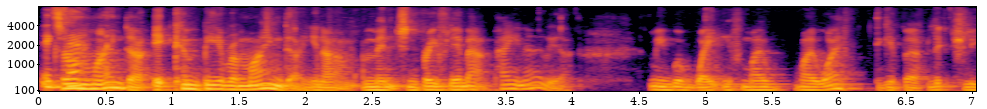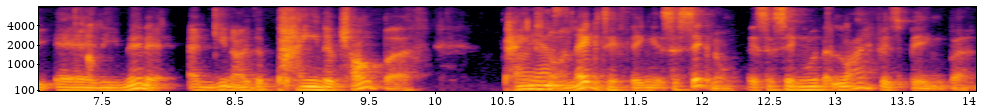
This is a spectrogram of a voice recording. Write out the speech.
It's exactly. a reminder. It can be a reminder. You know, I mentioned briefly about pain earlier I mean, we're waiting for my my wife to give birth literally any minute, and you know the pain of childbirth. Pain yes. is not a negative thing; it's a signal. It's a signal that life is being burnt,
